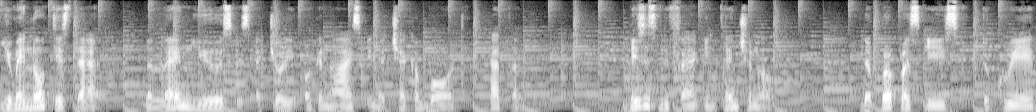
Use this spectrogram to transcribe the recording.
You may notice that the land use is actually organized in a checkerboard pattern. This is in fact intentional. The purpose is to create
